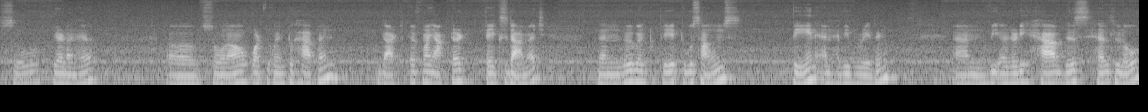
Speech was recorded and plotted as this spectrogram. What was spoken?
so we are done here. Uh, so now what is going to happen? That if my actor takes damage then we're going to play two sounds pain and heavy breathing. And we already have this health low.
